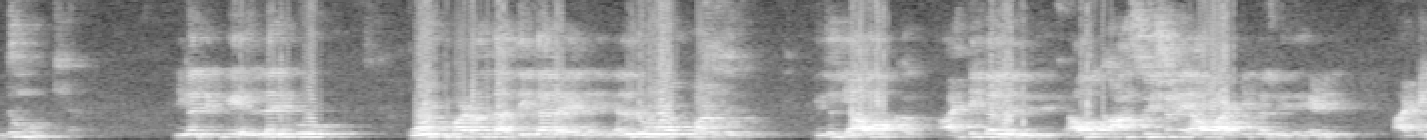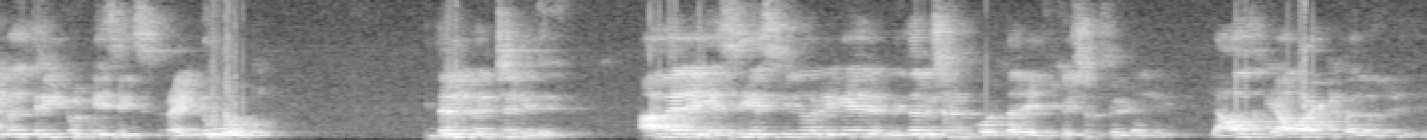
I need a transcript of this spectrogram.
ಇದು ಮುಖ್ಯ. ಈಗ ನಿಮ್ಗೆ ಎಲ್ಲರಿಗೂ ವೋಟ್ ಮಾಡುವಂತ ಅಧಿಕಾರ ಇದೆ. ಎಲ್ಲರೂ ವೋಟ್ ಮಾಡ್ಬೋದು. ಇದು ಯಾವ ಆರ್ಟಿಕಲ್ ಅಲ್ಲಿ ಇದೆ? ಯಾವ ಕಾನ್ಸ್ಟಿಟ್ಯೂಷನ್ ಯಾವ ಆರ್ಟಿಕಲ್ ಇದೆ? ಹೇಳಿ. Article three twenty six right to vote ಇದರಲ್ಲಿ ಮೆನ್ಷನ್ ಇದೆ. ಆಮೇಲೆ ಎಸ್ ಸಿ, ಎಸ್ ಟಿನವರಿಗೆ ರಿಸರ್ವೇಶನ್ ಕೊಡ್ತಾರೆ ಎಜುಕೇಶನ್ ಫೀಲ್ಡ್ ಅಲ್ಲಿ. ಯಾವ ಯಾವ ಆರ್ಟಿಕಲ್ ಅಲ್ಲ ಇದೆ?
